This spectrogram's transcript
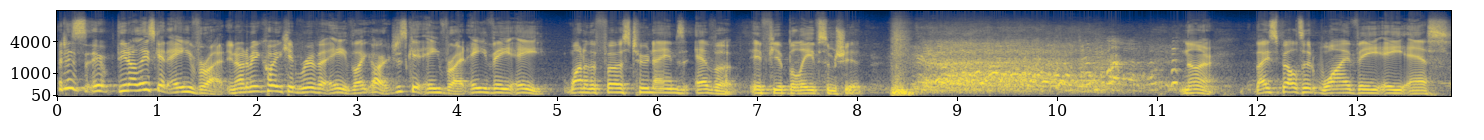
it is, it, you know, at least get Eve right. You know what I mean? Call your kid River Eve. Like, all right, just get Eve right. E V E. One of the first two names ever, if you believe some shit. no, they spelt it Y V E S.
